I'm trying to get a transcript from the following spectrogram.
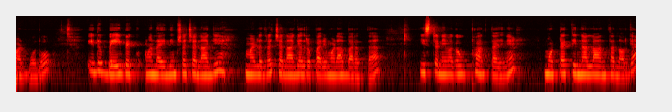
ಮಾಡ್ಬೋದು. ಇದು ಬೇಯಬೇಕು. ಒಂದು ಐದು ನಿಮಿಷ ಚೆನ್ನಾಗಿ ಮಾಡಿದ್ರೆ ಚೆನ್ನಾಗಿ ಅದರ ಪರಿಮಳ ಬರುತ್ತೆ. ಇಷ್ಟನೇ ಇವಾಗ ಉಪ್ಪು ಹಾಕ್ತಾಯಿದ್ದೀನಿ ಮೊಟ್ಟೆ ತಿನ್ನಲ್ಲ ಅಂತನೋರಿಗೆ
